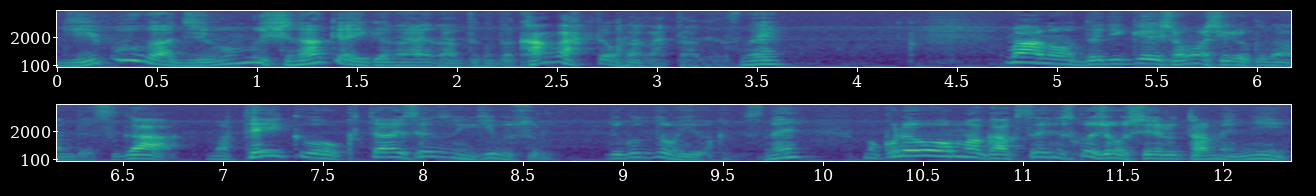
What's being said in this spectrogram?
ギブが自分にしなきゃいけないなんてことは考えてもなかったわけですね。まあ、あのデディケーションは視力なんですが、まあ、テイクを期待せずにギブする。ということでもいいわけですね。まあ、これをまあ学生に少し教えるために、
